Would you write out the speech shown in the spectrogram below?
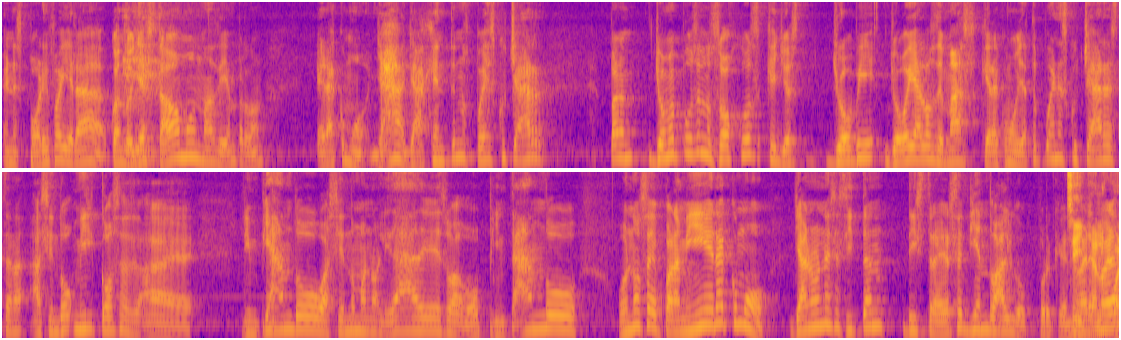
en Spotify era... Cuando ya estábamos, más bien, perdón. Era como, ya, ya gente nos puede escuchar. Para, yo me puse en los ojos que yo, yo, vi, yo veía a los demás, que era como, ya te pueden escuchar, están haciendo mil cosas, eh, limpiando o haciendo manualidades o, o pintando. O no sé, para mí era como, ya no necesitan distraerse viendo algo, porque Sí, no, era, no era-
